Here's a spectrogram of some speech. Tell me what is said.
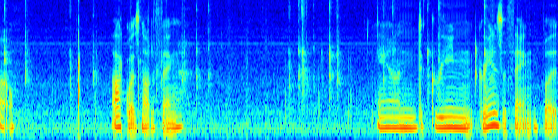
Oh. Aqua's not a thing. And green... Green is a thing, but...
